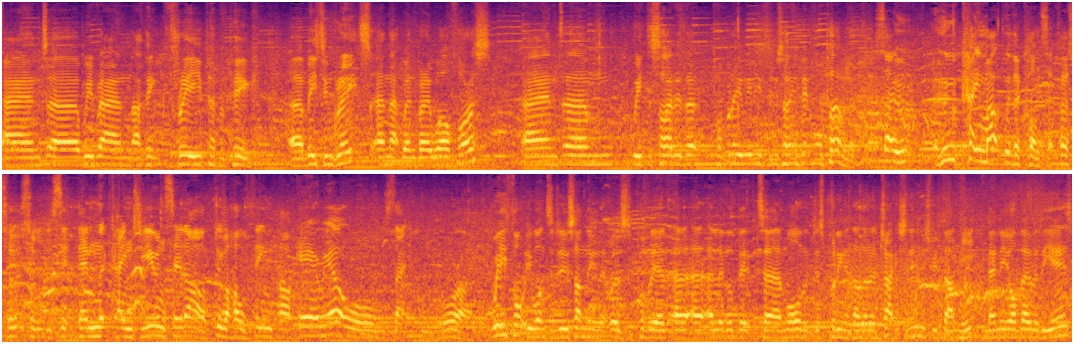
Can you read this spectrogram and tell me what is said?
and uh, we ran I think three Peppa Pig uh, meet and greets and that went very well for us and um, we decided that probably we need to do something a bit more permanent. So who came up with the concept first? So, so was it them that came to you and said, oh, do a whole theme park area or was that all right? We thought we wanted to do something that was probably a, a, a little bit uh, more than just putting another attraction in, which we've done mm-hmm. many of over the years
